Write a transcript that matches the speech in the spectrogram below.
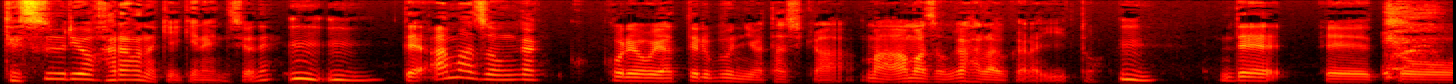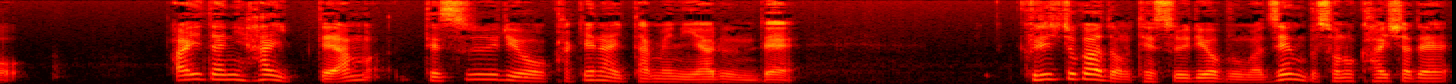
手数料払わなきゃいけないんですよね。うんうん。で、アマゾンがこれをやってる分には確か、まあアマゾンが払うからいいと。うん。で、えっ、と、間に入ってあんま手数料をかけないためにやるんで、クレジットカードの手数料分は全部その会社で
